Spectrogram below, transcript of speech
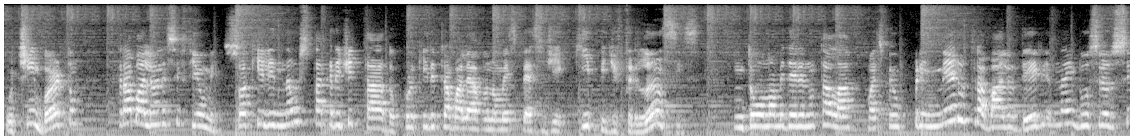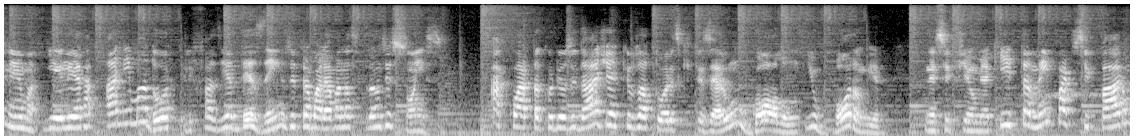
O Tim Burton trabalhou nesse filme, só que ele não está acreditado, porque ele trabalhava numa espécie de equipe de freelances, então o nome dele não está lá, mas foi o primeiro trabalho dele na indústria do cinema, e ele era animador, ele fazia desenhos e trabalhava nas transições. A quarta curiosidade é que os atores que fizeram o Gollum e o Boromir nesse filme aqui também participaram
